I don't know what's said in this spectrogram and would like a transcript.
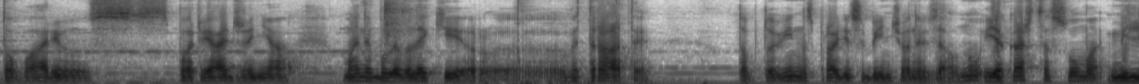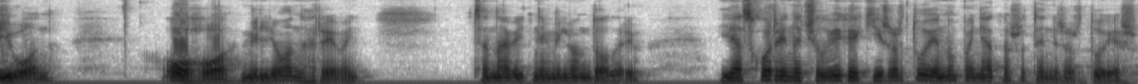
товарів, спорядження. У мене були великі е, витрати. Тобто він насправді собі нічого не взяв. Ну і яка ж ця сума? Мільйон. Ого, мільйон гривень. Це навіть не мільйон доларів. Я схожий на чоловіка, який жартує, ну, понятно, що ти не жартуєш.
